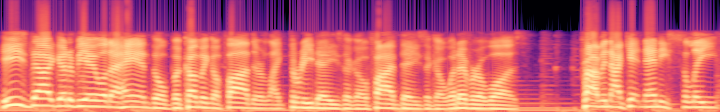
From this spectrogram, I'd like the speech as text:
He's not going to be able to handle becoming a father like three days ago, five days ago, whatever it was. Probably not getting any sleep.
